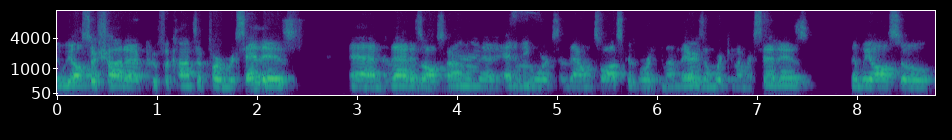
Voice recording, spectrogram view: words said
And we also shot a proof of concept for Mercedes. And that is also, I'm in the editing works of that one. So Oscar's working on theirs. I'm working on Mercedes. Then we also,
